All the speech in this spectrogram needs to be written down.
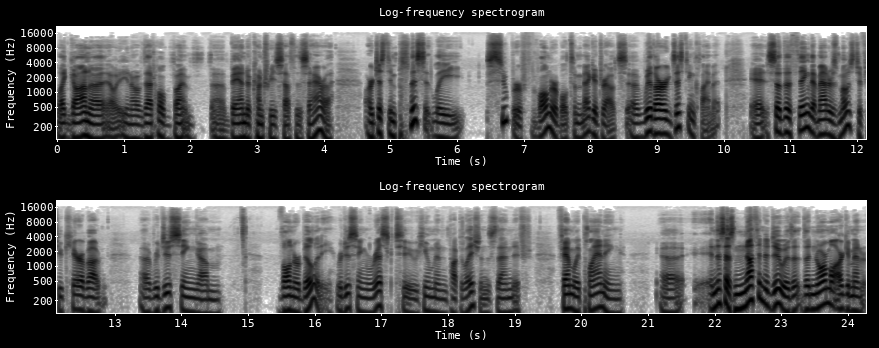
like Ghana, you know, that whole uh, band of countries south of the Sahara, are just implicitly super vulnerable to mega droughts uh, with our existing climate. Uh, so the thing that matters most, if you care about uh, reducing um, vulnerability, reducing risk to human populations, then if family planning, uh, and this has nothing to do with it, the normal argument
